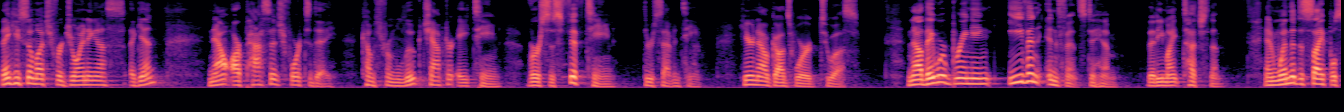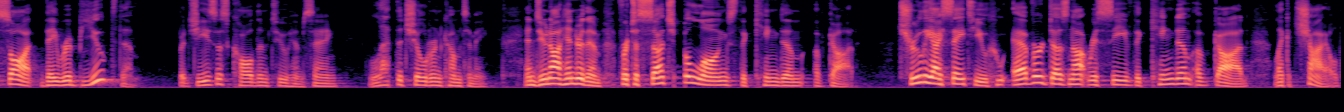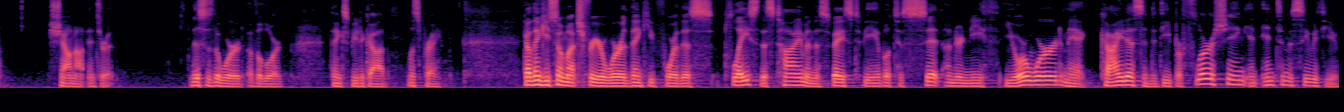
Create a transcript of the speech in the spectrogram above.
Thank you so much for joining us again. Now, our passage for today comes from Luke chapter 18, verses 15 through 17. Hear now God's word to us. Now, they were bringing even infants to him that he might touch them. And when the disciples saw it, they rebuked them. But Jesus called them to him, saying, Let the children come to me, and do not hinder them, for to such belongs the kingdom of God. Truly I say to you, whoever does not receive the kingdom of God like a child shall not enter it. This is the word of the Lord. Thanks be to God. Let's pray. God, thank you so much for your word. Thank you for this place, this time, and this space to be able to sit underneath your word. May it guide us into deeper flourishing and intimacy with you.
